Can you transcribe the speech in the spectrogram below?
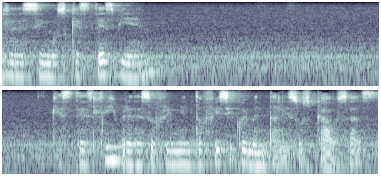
Y le decimos que estés bien, que estés libre de sufrimiento físico y mental y sus causas,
